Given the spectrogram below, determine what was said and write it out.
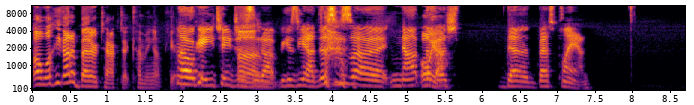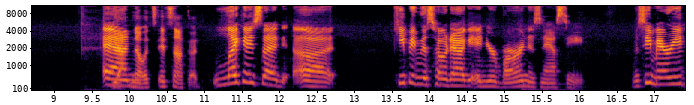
oh well he got a better tactic coming up here Oh, okay, he changes it Um, up because yeah, this is uh not the Oh, yeah. best the best plan. yeah And no it's it's not good like I said, uh keeping this hodag in your barn is nasty. Was he married?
